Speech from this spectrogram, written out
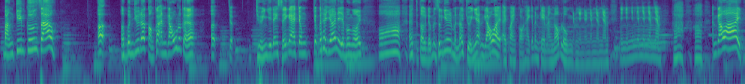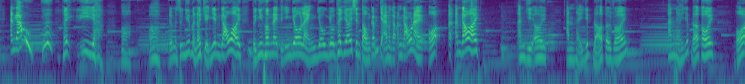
bằng kim cương sao? Ờ, à, ở bên dưới đó còn có anh gấu nữa kìa. Ờ, à, trời chuyện gì đang xảy ra trong trong cái thế giới này vậy mọi người oh, ê, từ từ để mình xuống dưới mình nói chuyện với anh gấu ơi ê khoan còn hai cái bánh kem ăn nốt luôn nhầm nhầm nhầm nhầm nhầm nhầm nhầm nhầm nhầm nhầm nhầm nhầm à, à, anh gấu ơi anh gấu à, à, để mình xuống dưới mình nói chuyện với anh gấu ơi tự nhiên hôm nay tự nhiên vô làng vô vô thế giới sinh tồn cắm trại mà gặp anh gấu này ủa anh, anh gấu ơi anh gì ơi anh hãy giúp đỡ tôi với anh hãy giúp đỡ tôi ủa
